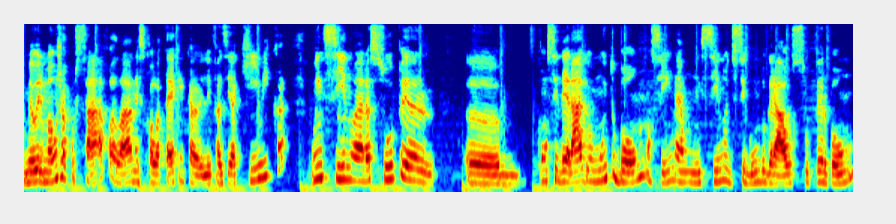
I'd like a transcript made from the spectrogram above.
meu irmão já cursava lá na escola técnica, ele fazia química, o ensino era super considerado muito bom, assim, né, um ensino de segundo grau super bom,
